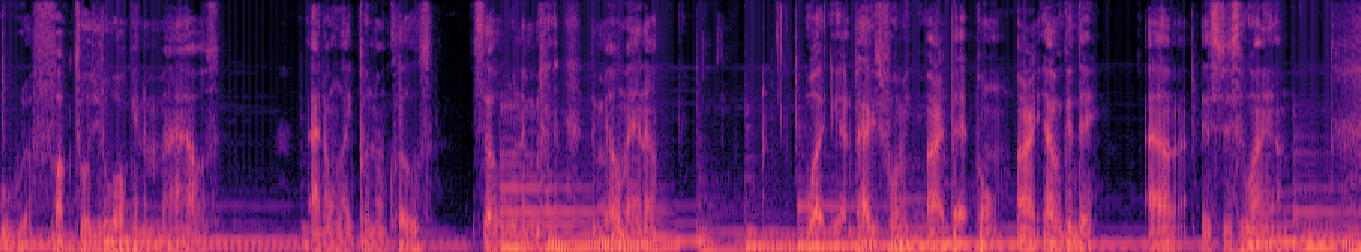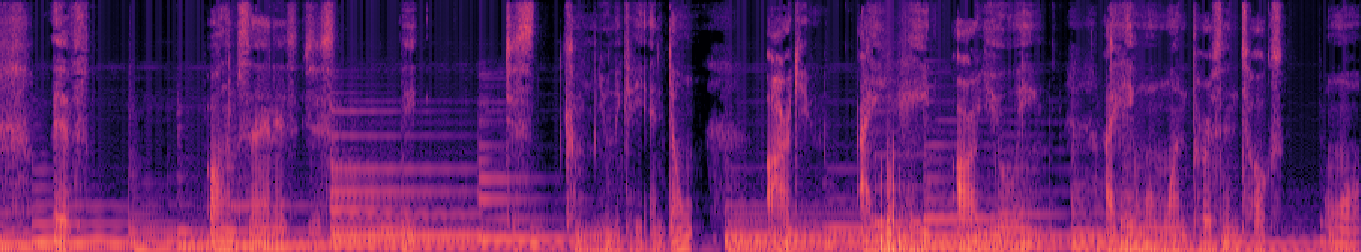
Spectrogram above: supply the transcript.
Who the fuck told you to walk into my house? I don't like putting on clothes. So when the, the mailman up, What? You got a package for me? All right, bet. Boom. All right, have a good day. Uh, it's just who I am. If all I'm saying is just we just communicate and don't argue. I hate arguing. I hate when one person talks on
